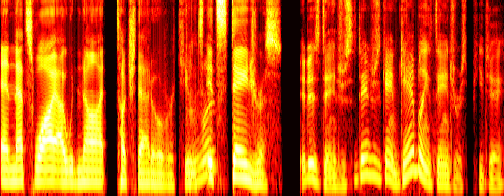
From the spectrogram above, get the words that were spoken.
And that's why I would not touch that over, Q. It's, right. it's dangerous. It is dangerous. It's a dangerous game. Gambling is dangerous, PJ.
